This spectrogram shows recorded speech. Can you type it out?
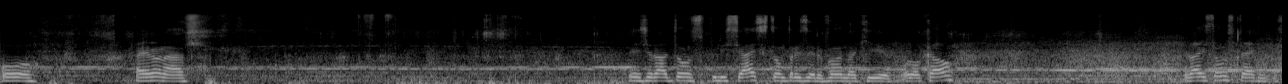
o a aeronave. Nesse lado estão os policiais que estão preservando aqui o local. E lá estão os técnicos.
